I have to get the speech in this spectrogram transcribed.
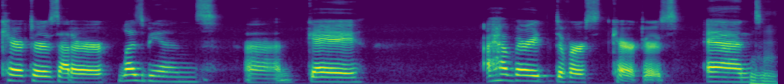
characters that are lesbians, um, gay. I have very diverse characters, and Mhm.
